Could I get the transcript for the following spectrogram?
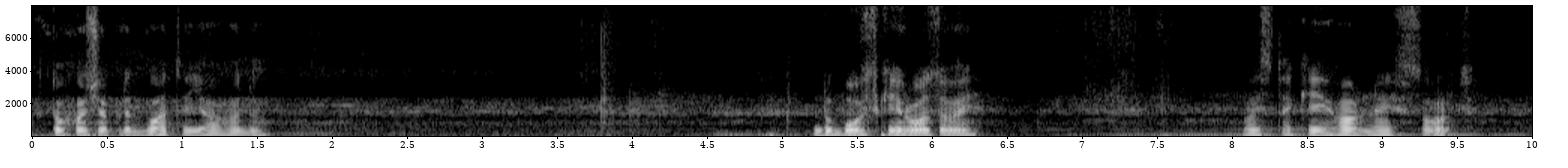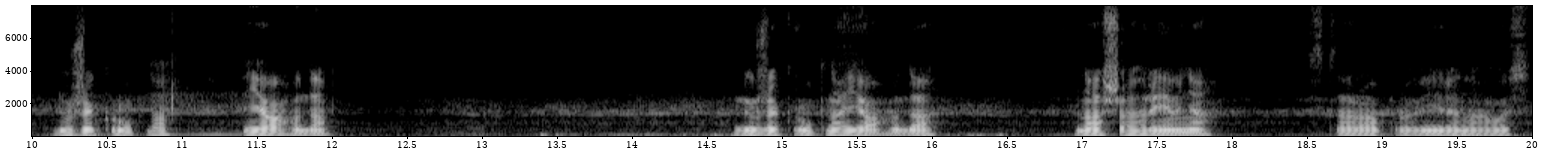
хто хоче придбати ягоду. Дубовський розовий. Ось такий гарний сорт. Дуже крупна ягода. Дуже крупна ягода. Наша гривня. Стара провірена ось.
